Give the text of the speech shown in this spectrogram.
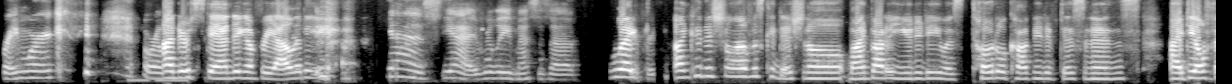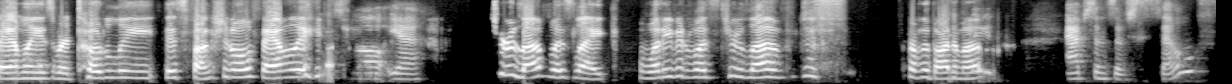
framework or like, understanding of reality yes yeah it really messes up like unconditional love was conditional. Mind body unity was total cognitive dissonance. Ideal families were totally dysfunctional families. Yeah. True love was like what even was true love? Just from the bottom up. Absence of self?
